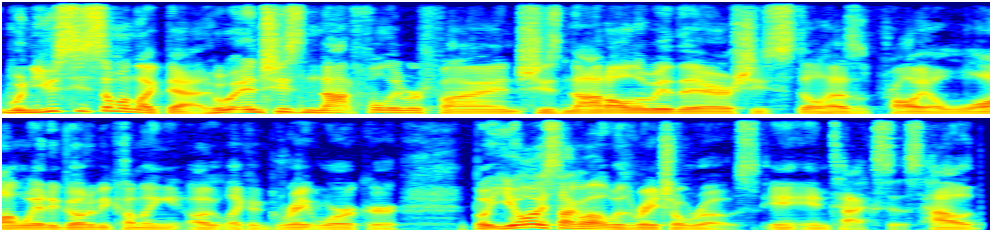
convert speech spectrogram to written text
when you see someone like that who and she's not fully refined, she's not all the way there. She still has probably a long way to go to becoming a, like a great worker. But you always talk about with Rachel Rose in, in Texas how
